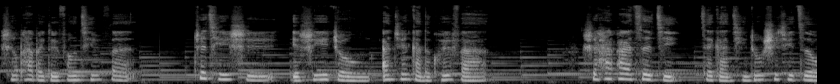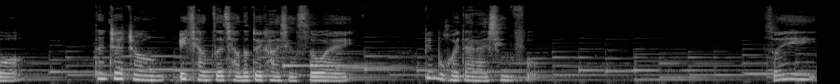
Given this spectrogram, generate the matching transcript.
生怕被对方侵犯。这其实也是一种安全感的匮乏，是害怕自己在感情中失去自我。但这种遇强则强的对抗性思维，并不会带来幸福。所以，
